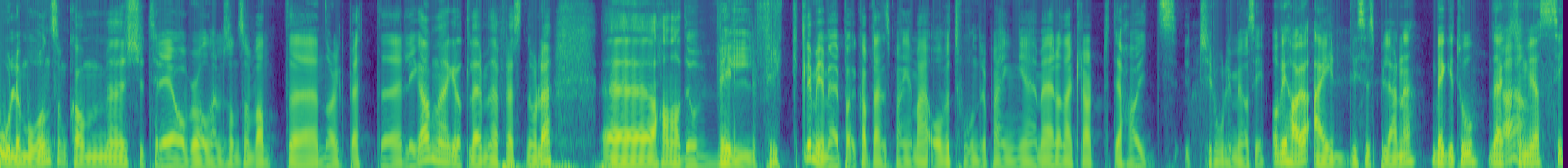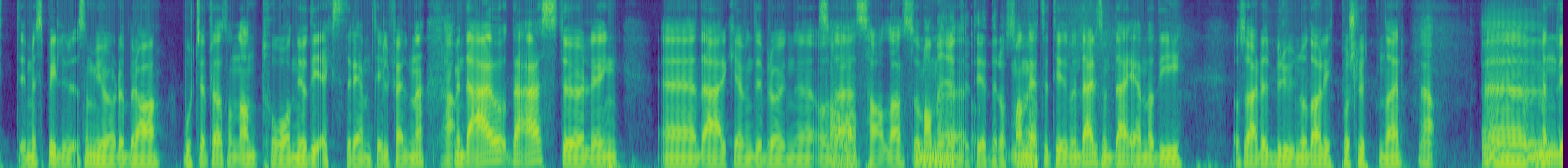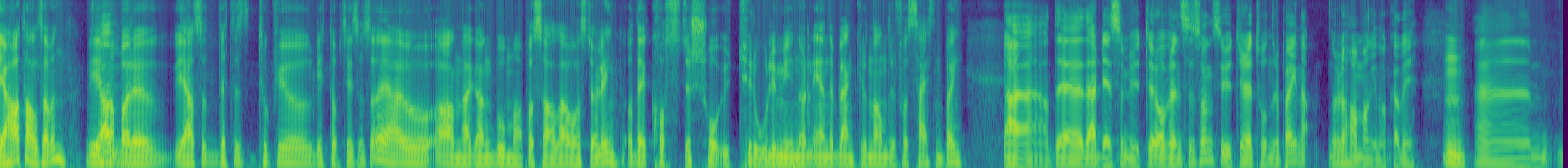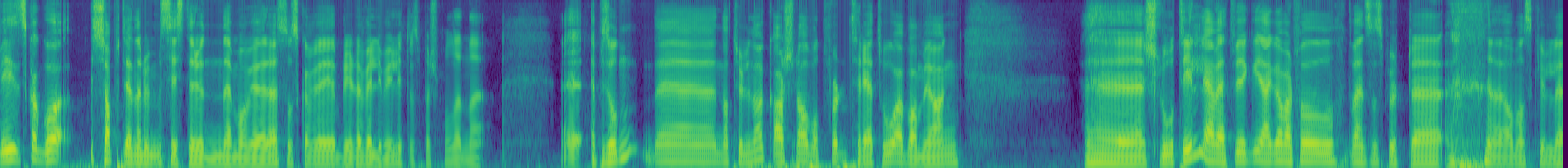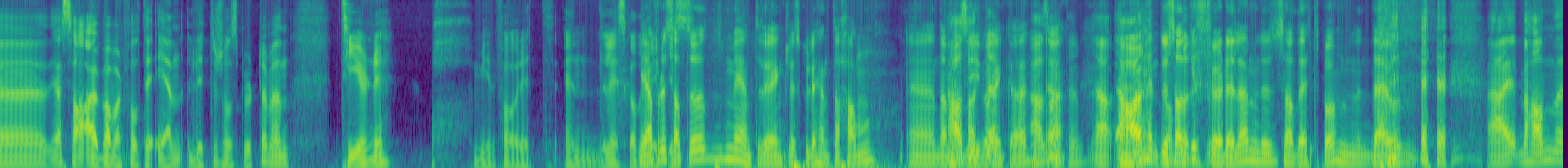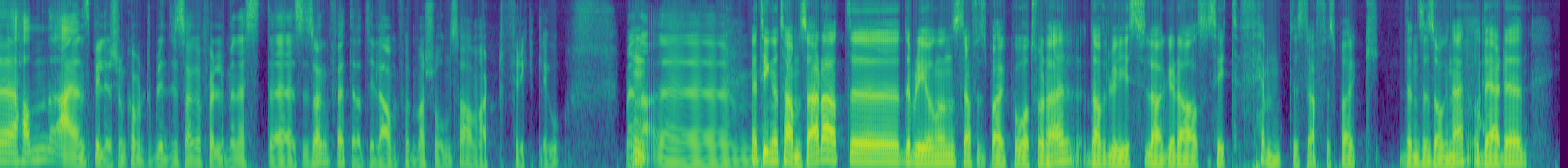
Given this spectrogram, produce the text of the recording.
Ole Moen, som kom eh, 23 overall eller noe sånt, som vant uh, Norgebet-ligaen. Gratulerer med det, forresten, Ole. Eh, han hadde jo vel fryktelig mye mer kapteinspoeng enn meg. Over 200 poeng eh, mer. Og det er klart, det har utrolig mye å si. Og vi har jo eid disse spillerne, begge to. Det er ikke Ja, ja. som vi har sittet med spillere som gjør det bra, bortsett fra sånn Antonio, de ekstremtilfellene. Ja. Men det er jo det er Stirling, eh, det er Kevin De Bruyne og det er Salah som Mané eh, til tider også. Mané til tider. Men det er liksom Det er en av de Og så er det Bruno da litt på slutten der. ja. Eh, Eh, men vi har hatt alle sammen. Vi ja, har bare ja, Dette tok vi jo litt opp sist også. Jeg har jo annenhver gang bomma på Salah og Stirling. Og det koster så utrolig mye når den ene blanker og den andre får 16 poeng. Ja, ja, ja. Det, det er det som utgjør Over en sesong så utgjør det 200 poeng, da. Når du har mange nok av de. Mm. Uh, vi skal gå kjapt gjennom siste runden, det må vi gjøre. Så skal vi, blir det veldig mye lyttespørsmål denne eh, episoden. Det Naturlig nok. Arsenal-Watford 3-2. Aubameyang eh, slo til. Jeg vet vi Jeg ga i hvert fall Det var en som spurte om han skulle Jeg sa Auba i hvert fall til én lytter som spurte, men Tierney min favoritt. Endelig skal det lykkes. Ja, for du satt og mente du egentlig skulle hente han eh, da Jeg har sagt det. Jeg har sagt Ja. det. Ja, jeg har jo Eh, Du sa det ikke før det, men du sa det etterpå. Men det er jo Nei, men han, eh, han er jo en spiller som kommer til å bli interessant å følge med neste sesong. For etter at de la om formasjonen, så har han vært fryktelig god. Men En eh, ting å ta med seg er da at uh, det blir jo noen straffespark på Watford her. David Louise lager da altså sitt femte straffespark denne sesongen her. Og det er det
